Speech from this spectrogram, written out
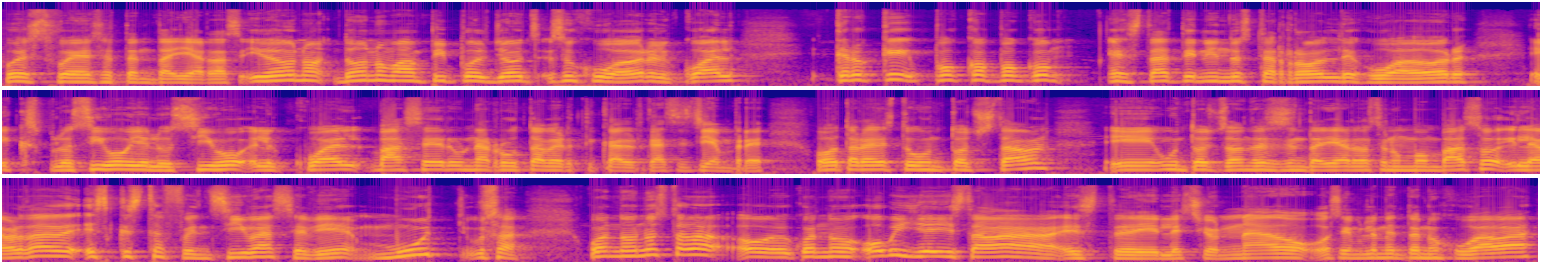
pues fue 70 yardas. Y Donovan People Jones es un jugador el cual creo que poco a poco está teniendo este rol de jugador explosivo y elusivo, el cual va a ser una ruta vertical casi siempre. Otra vez tuvo un touchdown, y un touchdown de 60 yardas en un bombazo. Y la verdad es que esta ofensiva se ve muy. O sea, cuando no estaba. Cuando OBJ estaba este, lesionado o simplemente no jugaba,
